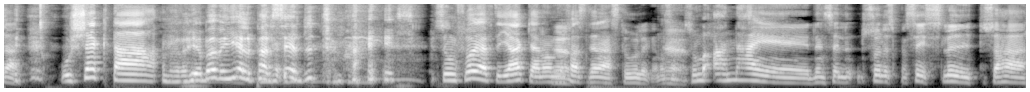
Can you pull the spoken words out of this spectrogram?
här, Ursäkta! jag behöver hjälp här, ser du inte mig? Så hon frågade efter jackan om Ja. det fanns den här storleken och så. Ja. Så hon bara, ah nej, den såldes precis slut och så här.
